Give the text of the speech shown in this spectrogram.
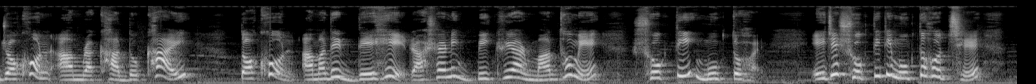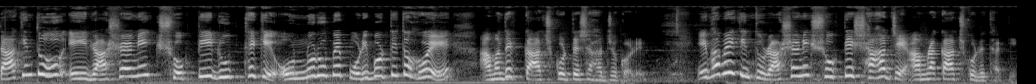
যখন আমরা খাদ্য খাই তখন আমাদের দেহে রাসায়নিক বিক্রিয়ার মাধ্যমে শক্তি মুক্ত হয়। এই যে শক্তিটি মুক্ত হচ্ছে, তা কিন্তু এই রাসায়নিক শক্তির রূপ থেকে অন্য রূপে পরিবর্তিত হয়ে আমাদের কাজ করতে সাহায্য করে। এভাবেই কিন্তু রাসায়নিক শক্তির সাহায্যে আমরা কাজ করে থাকি।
